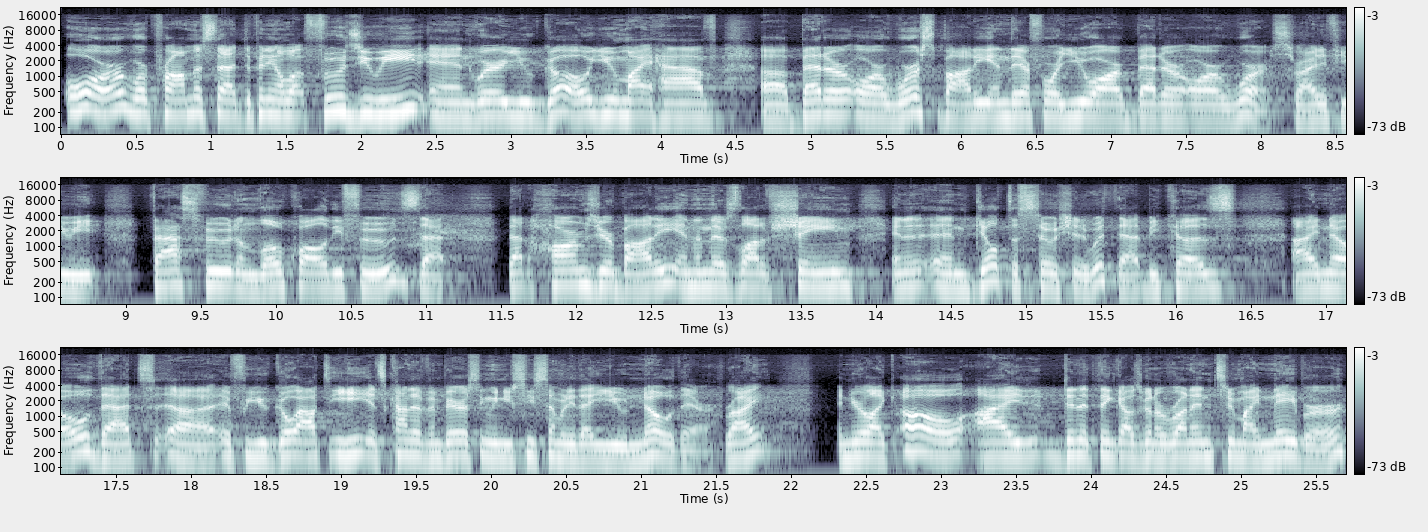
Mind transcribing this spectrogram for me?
Or we're promised that depending on what foods you eat and where you go, you might have a better or worse body, and therefore you are better or worse, right? If you eat fast food and low quality foods, that, that harms your body, and then there's a lot of shame and, and guilt associated with that because I know that uh, if you go out to eat, it's kind of embarrassing when you see somebody that you know there, right? And you're like, oh, I didn't think I was going to run into my neighbor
